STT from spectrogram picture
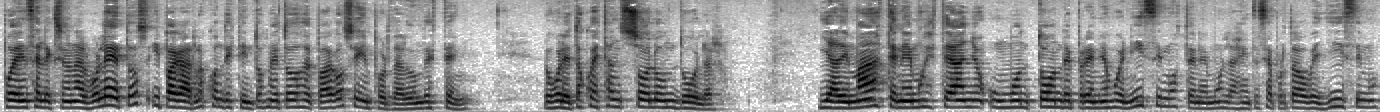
pueden seleccionar boletos y pagarlos con distintos métodos de pago sin importar dónde estén. Los boletos cuestan solo un dólar. Y además tenemos este año un montón de premios buenísimos, tenemos, la gente se ha portado bellísimo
